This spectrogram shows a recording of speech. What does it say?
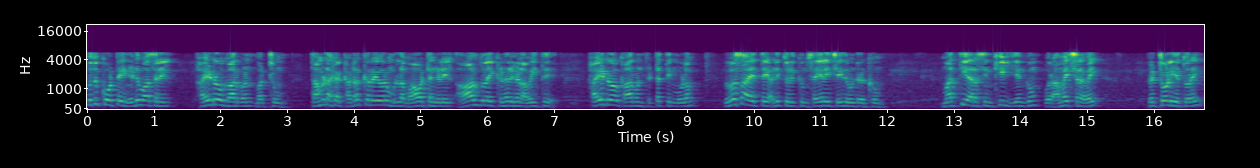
புதுக்கோட்டை நெடுவாசலில் ஹைட்ரோ கார்பன் மற்றும் தமிழக கடற்கரையோரம் உள்ள மாவட்டங்களில் ஆழ்துளை கிணறுகள் அமைத்து ஹைட்ரோ கார்பன் திட்டத்தின் மூலம் விவசாயத்தை அளித்தொழிக்கும் செயலை செய்து கொண்டிருக்கும் மத்திய அரசின் கீழ் இயங்கும் ஒரு அமைச்சரவை பெட்ரோலியத்துறை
